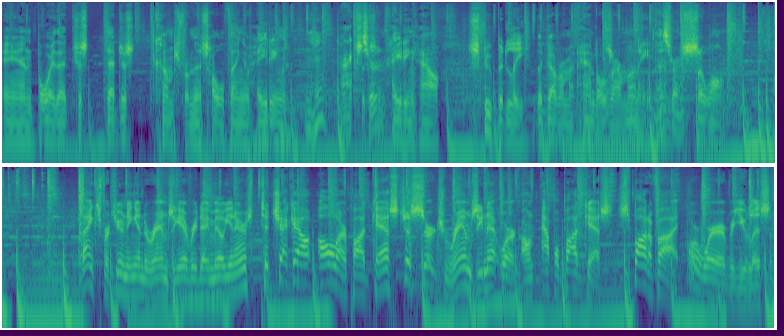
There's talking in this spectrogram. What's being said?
And boy, that just that just comes from this whole thing of hating mm-hmm. taxes Sure. and hating how stupidly the government handles our money. That's right. So on. Thanks for tuning in to Ramsey Everyday Millionaires. To check out all our podcasts, just search Ramsey Network on Apple Podcasts, Spotify, or wherever you listen.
